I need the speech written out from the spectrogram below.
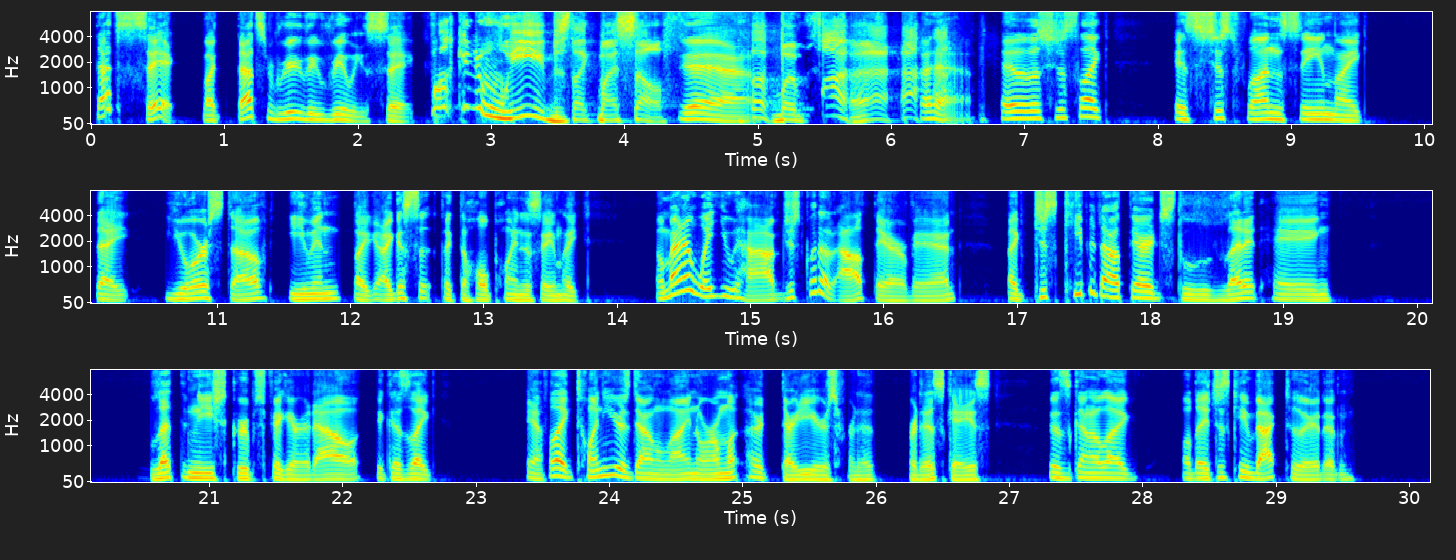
that's sick. Like that's really really sick. fucking weebs like myself. Yeah. but fuck. yeah. It was just like, it's just fun seeing like that your stuff, even like, I guess like the whole point is saying like, no matter what you have, just put it out there, man. Like, just keep it out there. Just let it hang. Let the niche groups figure it out because, like, yeah, feel like 20 years down the line or, or 30 years for the, for this case, it's gonna like, well, they just came back to it and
